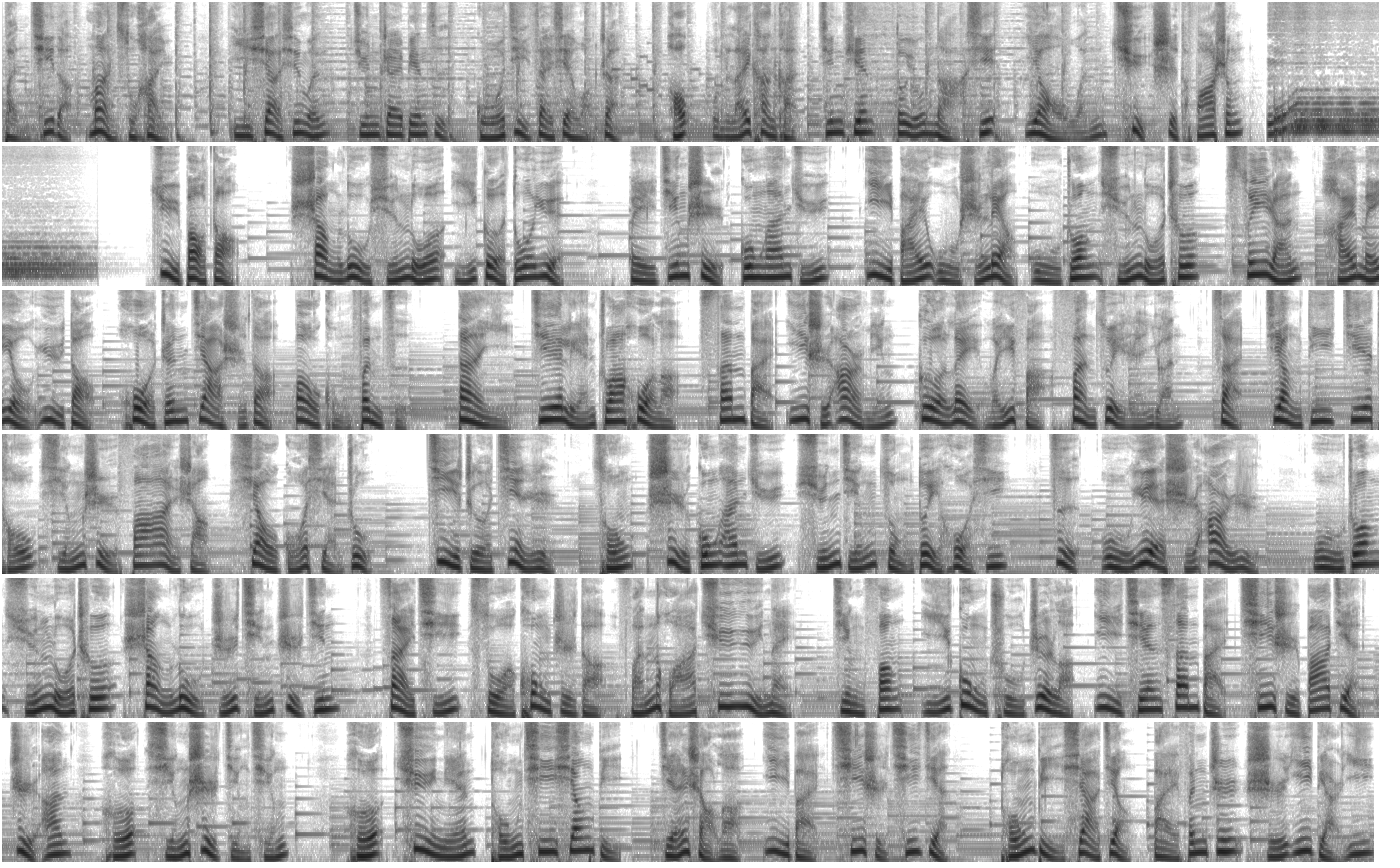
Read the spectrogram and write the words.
本期的慢速汉语。以下新闻均摘编自国际在线网站。好，我们来看看今天都有哪些要闻趣事的发生。据报道，上路巡逻一个多月，北京市公安局。一百五十辆武装巡逻车，虽然还没有遇到货真价实的暴恐分子，但已接连抓获了三百一十二名各类违法犯罪人员，在降低街头刑事发案上效果显著。记者近日从市公安局巡警总队获悉，自五月十二日，武装巡逻车上路执勤至今，在其所控制的繁华区域内，警方一共处置了一千三百七十八件治安和刑事警情，和去年同期相比，减少了一百七十七件，同比下降。百分之十一点一。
